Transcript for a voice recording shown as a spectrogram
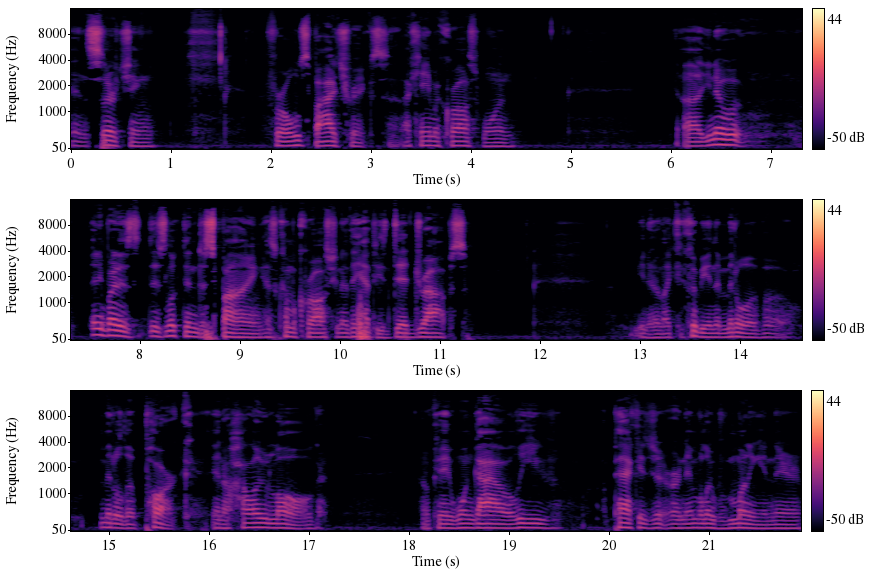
and searching for old spy tricks, I came across one. Uh, you know, anybody that's, that's looked into spying has come across, you know, they have these dead drops. You know, like it could be in the middle of a middle of the park in a hollow log. Okay, one guy will leave a package or an envelope of money in there.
